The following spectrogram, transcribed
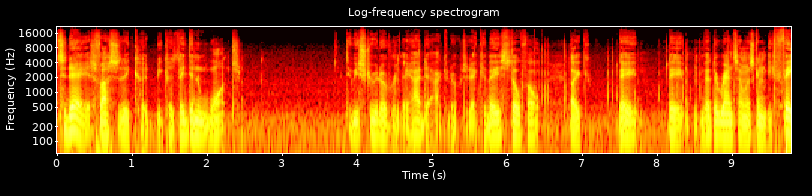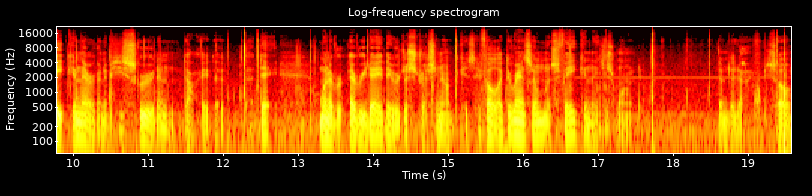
today as fast as they could because they didn't want to be screwed over. They had to act it over today because they still felt like they they that the ransom was going to be fake and they were going to be screwed and die that, that day. Whenever every day they were just stressing out because they felt like the ransom was fake and they just wanted them to die. So,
